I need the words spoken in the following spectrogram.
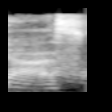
Thank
